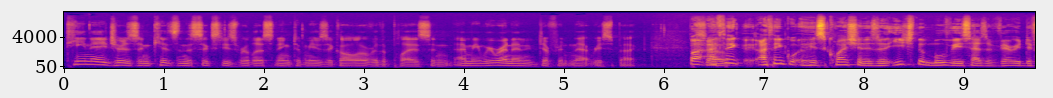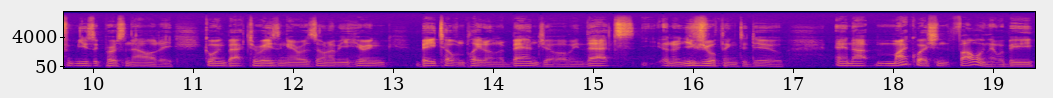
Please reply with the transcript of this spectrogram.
teenagers and kids in the 60s were listening to music all over the place. And I mean, we weren't any different in that respect. But I think I think his question is that each of the movies has a very different music personality. Going back to Raising Arizona, I mean, hearing Beethoven played on a banjo, I mean, that's an unusual thing to do. And uh, my question following that would be,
